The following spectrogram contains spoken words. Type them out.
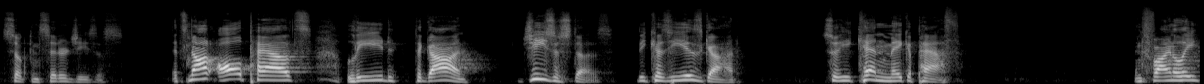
So consider Jesus. It's not all paths lead to God. Jesus does because he is God. So he can make a path. And finally,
